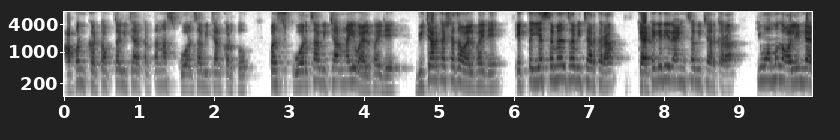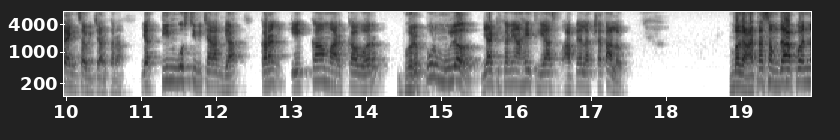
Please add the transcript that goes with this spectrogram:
आपण कट ऑफचा विचार करताना स्कोअरचा विचार करतो. पण स्कोअरचा विचार नाही व्हायला पाहिजे. विचार कशाचा व्हायला पाहिजे? एक तर एस एम चा विचार करा कॅटेगरी रँकचा विचार करा किंवा मग ऑल इंडिया रँकचा विचार करा. या तीन गोष्टी विचारात घ्या. कारण एका मार्कावर भरपूर मुलं या ठिकाणी आहेत हे आपल्या लक्षात आलं. बघा आता समजा आपण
